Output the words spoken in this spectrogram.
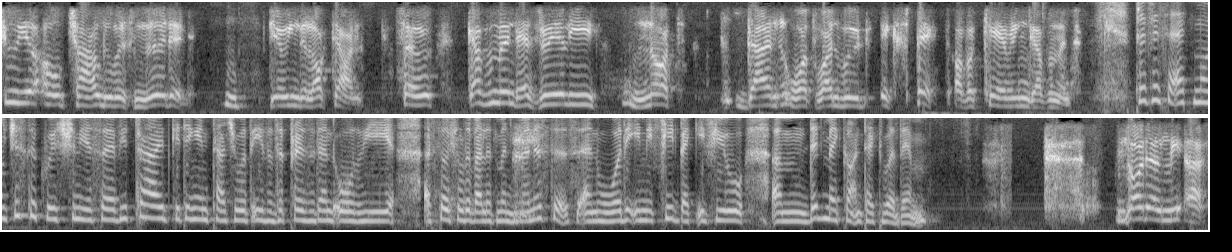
two year old child who was murdered during the lockdown. So, government has really not done what one would expect of a caring government. Professor Atmore, just a question here. So, have you tried getting in touch with either the president or the uh, social development ministers, and were there any feedback if you um, did make contact with them? Not only us,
